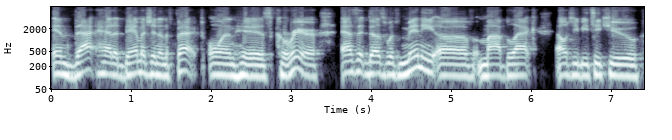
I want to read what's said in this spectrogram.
And that had a damaging effect on his career as it does with many of my black lgbtq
